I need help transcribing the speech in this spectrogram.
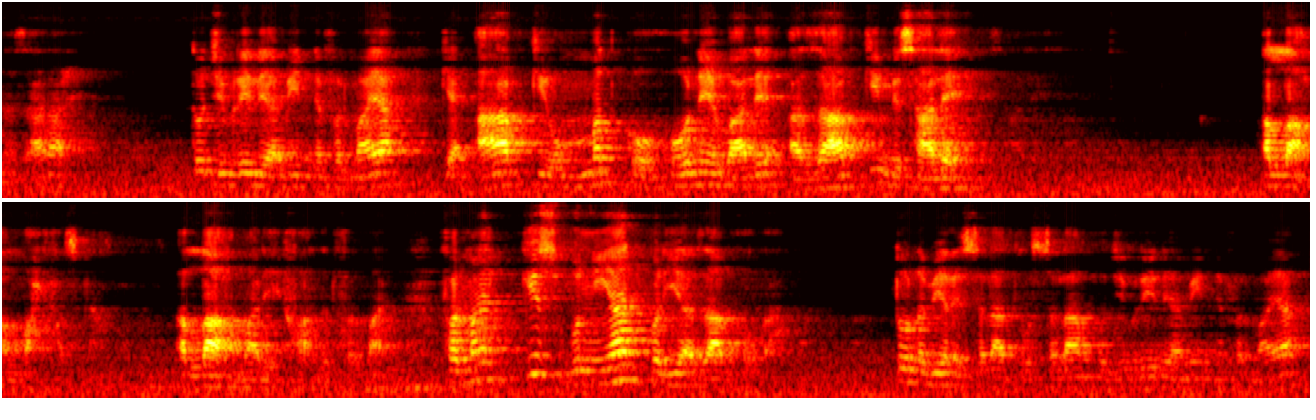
نظارہ ہے؟ تو جبریل امین نے فرمایا کہ آپ کی امت کو ہونے والے عذاب کی مثالیں اللہ محفظ اللہ ہماری حفاظت فرمائے۔ فرمائے، کس بنیاد پر یہ عذاب ہوگا؟ تو نبی علیہ السلاۃ والسلام کو جبریل امین نے فرمایا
